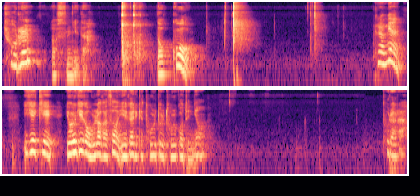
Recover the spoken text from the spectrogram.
초를 넣습니다. 넣고 그러면 이게 이렇게 열기가 올라가서 얘가 이렇게 돌돌 돌거든요. 돌아라.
